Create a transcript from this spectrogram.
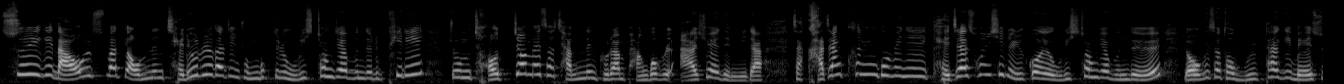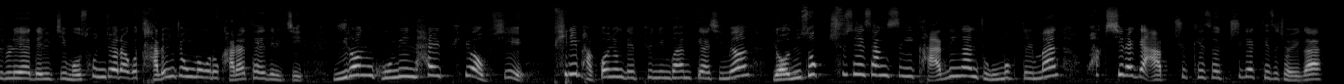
수익이 나올 수밖에 없는 재료를 가진 종목들을 우리 시청자분들은 필히 좀 저점에서 잡는 그러한 방법을 아셔야 됩니다. 자 가장 큰 고민이 계좌 손실일 거예요, 우리 시청자분들. 여기서 더 물타기 매수를 해야 될지 뭐 손절하고 다른 종목으로 갈아타야 될지 이런 고민할 필요 없이 필히 박건영 대표님과 함께 하시면 연속 추세 상승이 가능한 종목들만 확실하게 압축해서 추격해서 저희가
